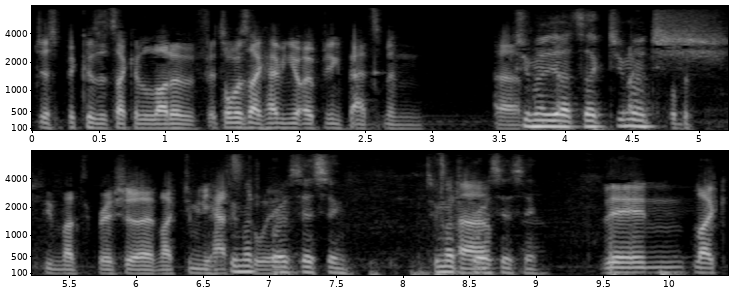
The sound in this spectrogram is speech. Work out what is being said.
just because it's like a lot of it's almost like having your opening batsman. Um, too much. Yeah, it's like too like, much. a little bit too much pressure and like too many hats Too much to processing. Too much Uh, processing. Then like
